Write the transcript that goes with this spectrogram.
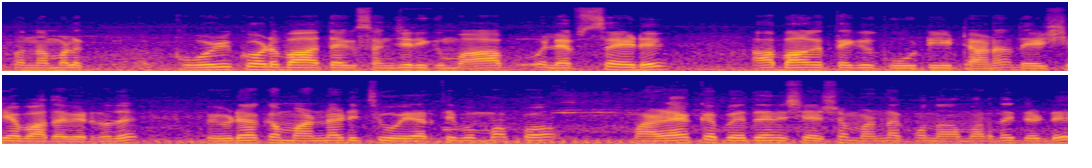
ഇപ്പം നമ്മൾ കോഴിക്കോട് ഭാഗത്തേക്ക് സഞ്ചരിക്കുമ്പോൾ ആ ലെഫ്റ്റ് സൈഡ് ആ ഭാഗത്തേക്ക് കൂട്ടിയിട്ടാണ് ദേശീയപാത വരുന്നത്. ഇവിടെയൊക്കെ മണ്ണടിച്ച് ഉയർത്തി അപ്പോൾ മഴയൊക്കെ പെയ്തതിന് ശേഷം മണ്ണൊക്കെ ഒന്ന് അമർന്നിട്ടുണ്ട്.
